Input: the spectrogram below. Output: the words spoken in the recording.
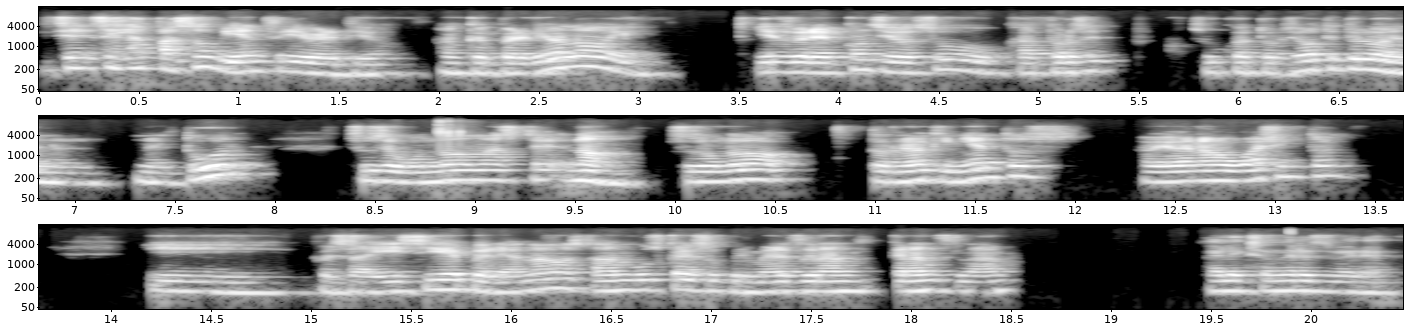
se, se la pasó bien, se divirtió aunque perdió, ¿no? Y, y Zverev consiguió su 14, su 14 título en el, en el Tour, su segundo master, no, su segundo torneo de 500, había ganado Washington, y pues ahí sigue peleando, ¿no? Estaba en busca de su primer Grand, grand Slam, Alexander Zverev.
